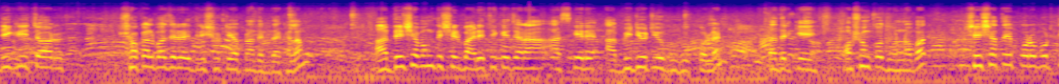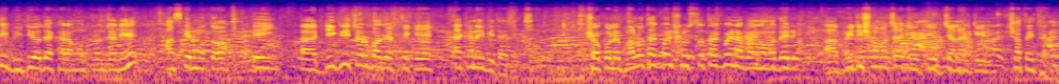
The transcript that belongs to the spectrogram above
ডিগ্রি চর সকাল বাজারের দৃশ্যটি আপনাদের দেখালাম। দেশ এবং দেশের বাইরে থেকে যারা আজকের ভিডিওটি উপভোগ করলেন, তাদেরকে অসংখ্য ধন্যবাদ। সেই সাথে পরবর্তী ভিডিও দেখার আমন্ত্রণ জানিয়ে আজকের মতো এই ডিগ্রি ডিগ্রিচর বাজার থেকে এখানেই বিদায় নিচ্ছি। সকলে ভালো থাকবেন, সুস্থ থাকবেন এবং আমাদের বিডি সমাচার ইউটিউব চ্যানেলটির সাথেই থাকবেন।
